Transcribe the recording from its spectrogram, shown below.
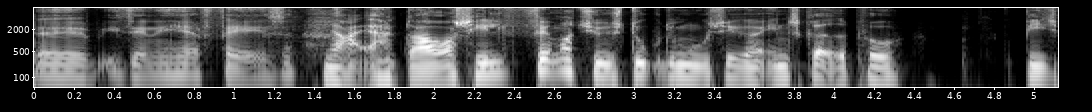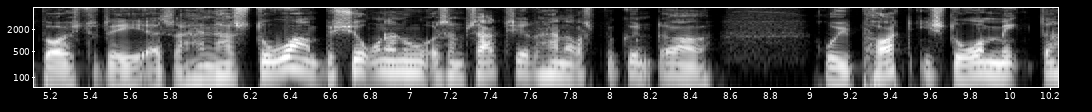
øh, i denne her fase. Nej, der er også hele 25 studiemusikere indskrevet på Beach Boys Today. Altså, han har store ambitioner nu, og som sagt siger du, han har også begyndt at ryge pot i store mængder,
